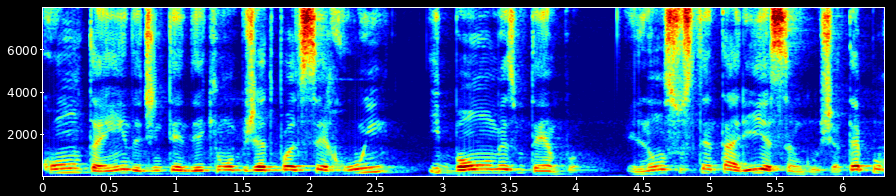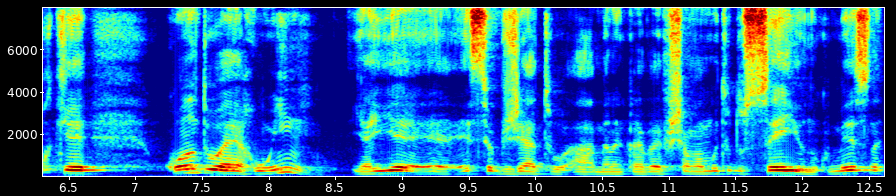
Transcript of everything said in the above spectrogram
conta ainda de entender que um objeto pode ser ruim e bom ao mesmo tempo. Ele não sustentaria essa angústia, até porque quando é ruim, e aí é, é, esse objeto, a Melanie Kleber vai chamar muito do seio no começo, né?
